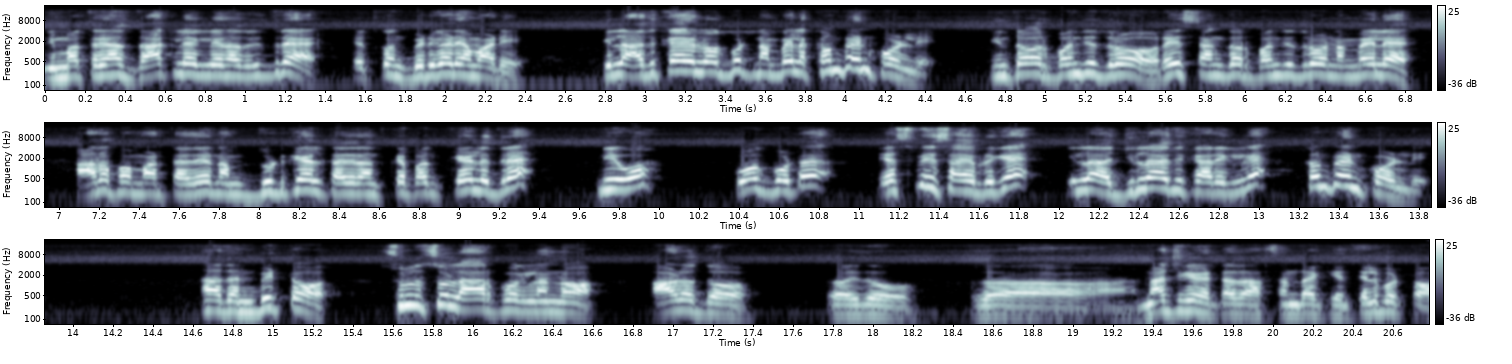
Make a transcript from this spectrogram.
ನಿಮ್ಮ ಹತ್ರ ಏನಾದ್ರು ದಾಖಲೆಗಳು ಏನಾದ್ರು ಇದ್ರೆ ಎತ್ಕೊಂಡು ಬಿಡುಗಡೆ ಮಾಡಿ. ಇಲ್ಲ, ಅಧಿಕಾರಿಗಳು ಹೋಗ್ಬಿಟ್ಟು ನಮ್ಮ ಮೇಲೆ ಕಂಪ್ಲೇಂಟ್ ಕೊಡ್ಲಿ. ಇಂಥವ್ರು ಬಂದಿದ್ರು ರೈಸ್ ಸಂಘದವ್ರು ಬಂದಿದ್ರು ನಮ್ಮ ಮೇಲೆ ಆರೋಪ ಮಾಡ್ತಾ ಇದ್ರೆ ನಮ್ಮ ದುಡ್ಡು ಕೇಳ್ತಾ ಇದ್ರೆ ಅಂತ ಬಂದು ಕೇಳಿದ್ರೆ ನೀವು ಹೋಗ್ಬಿಟ್ಟು ಎಸ್ ಪಿ ಸಾಹೇಬ್ರಿಗೆ ಇಲ್ಲ ಜಿಲ್ಲಾಧಿಕಾರಿಗಳಿಗೆ ಕಂಪ್ಲೇಂಟ್ ಕೊಡಲಿ. ಅದನ್ನು ಬಿಟ್ಟು ಸುಳ್ಳು ಸುಳ್ಳು ಆರೋಪಗಳನ್ನು ಆಡೋದು ಇದು ಆ, ಸಂದಕ್ಕೆ ಅಂತ ಹೇಳ್ಬಿಟ್ಟು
